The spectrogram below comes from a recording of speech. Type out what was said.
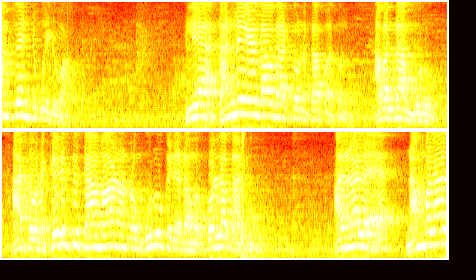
மனுஷன்ட்டு போயிடுவான். இல்லையா? தன்னை இழந்தாவது அடுத்தவனை காப்பாத்தணும். அவன் தான் குரு. அடுத்தவனை கெடுத்து தாமானன்ற குரு கிடையாது அவன் ஒரு கொள்ளக்காரன். அதனால நம்மளால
